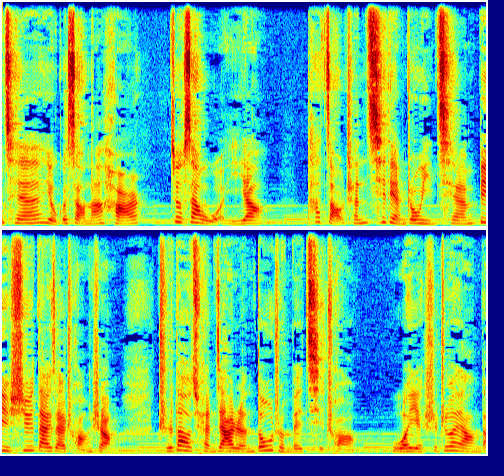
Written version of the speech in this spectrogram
前有个小男孩，就像我一样，他早晨七点钟以前必须待在床上，直到全家人都准备起床。我也是这样的，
